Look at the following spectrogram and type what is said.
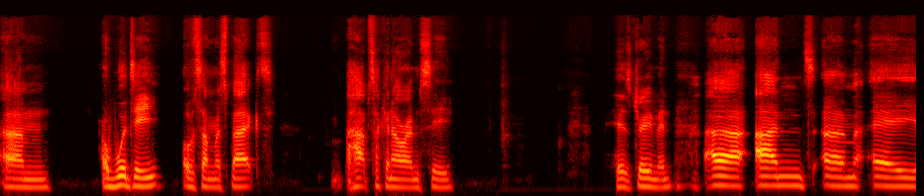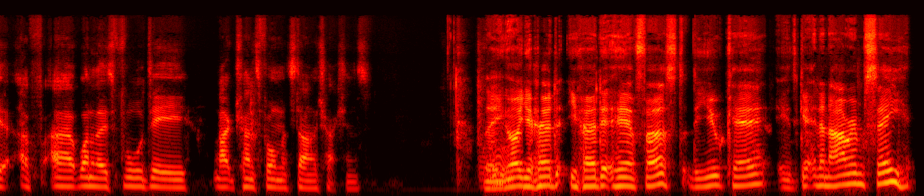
um, a Woody of some respect, perhaps like an RMC. Here's dreaming, uh, and um, a, a uh, one of those 4D like Transformer style attractions. There you go. You heard you heard it here first. The UK is getting an RMC.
